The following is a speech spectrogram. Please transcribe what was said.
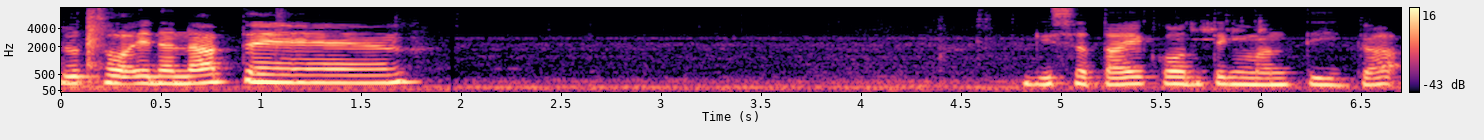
Lutuin na natin. Gisa tayo konting mantika.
